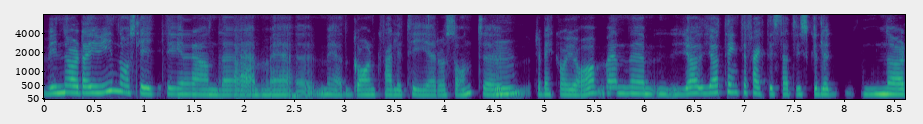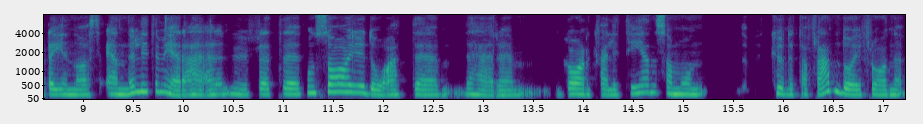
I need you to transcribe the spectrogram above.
Vi nördar ju in oss lite grann där med, med garnkvaliteter och sånt, eh, mm. Rebecka och jag. Men eh, jag, jag, tänkte faktiskt att vi skulle nörda in oss ännu lite mera här nu. För att eh, hon sa ju då att det här garnkvaliteten som hon kunde ta fram då ifrån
